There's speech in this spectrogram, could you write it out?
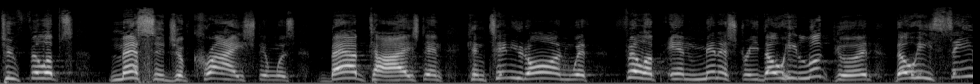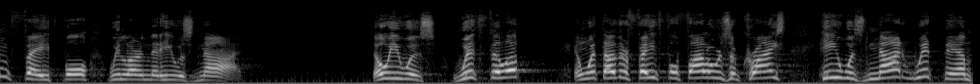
to Philip's message of Christ and was baptized and continued on with Philip in ministry, though he looked good, though he seemed faithful, we learned that he was not. Though he was with Philip and with other faithful followers of Christ, he was not with them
